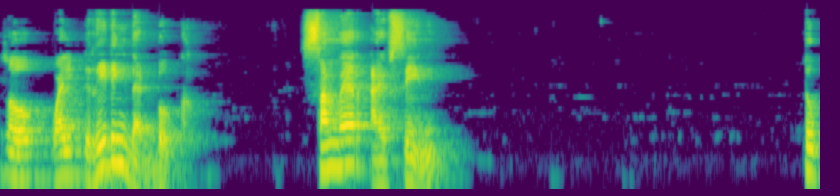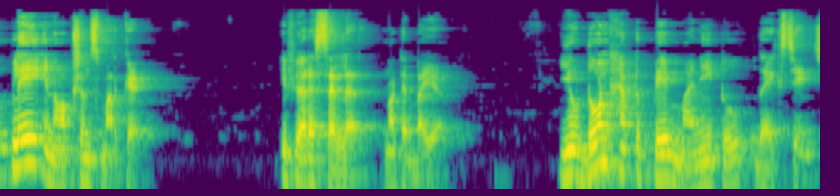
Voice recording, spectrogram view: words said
So while reading that book, somewhere I've seen to play in options market, if you are a seller, not a buyer, you don't have to pay money to the exchange.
